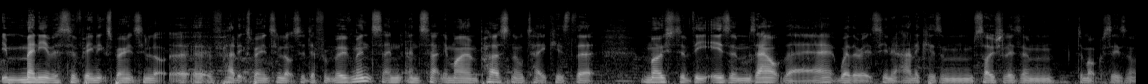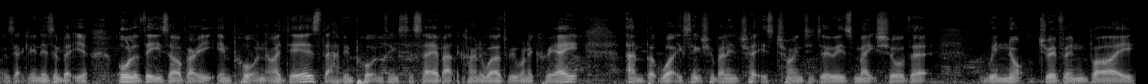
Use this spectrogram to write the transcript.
many of us have been experiencing, lo- uh, uh, have had experience in lots of different movements, and, and certainly my own personal take is that most of the isms out there, whether it's you know anarchism, socialism, democracy is not exactly an ism, but you know, all of these are very important ideas that have important things to say about the kind of world we want to create. Um, but what Extinction Rebellion tra- is trying to do is make sure that we're not driven by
